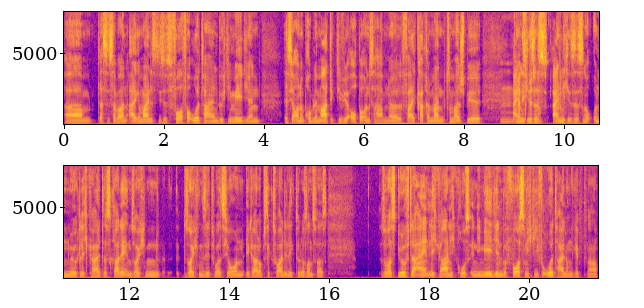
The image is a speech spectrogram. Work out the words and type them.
ähm, das ist aber ein allgemeines, dieses Vorverurteilen durch die Medien ist ja auch eine Problematik, die wir auch bei uns haben. Ne? Fall Kachelmann zum Beispiel, Hm, eigentlich, ist es, eigentlich ist es eine Unmöglichkeit, dass gerade in solchen, solchen Situationen, egal ob Sexualdelikte oder sonst was, sowas dürfte eigentlich gar nicht groß in die Medien, bevor es nicht die Verurteilung gibt. Ne?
